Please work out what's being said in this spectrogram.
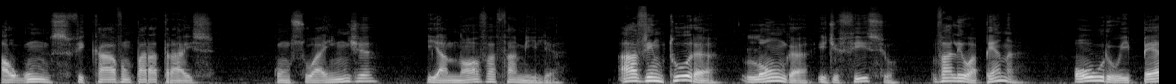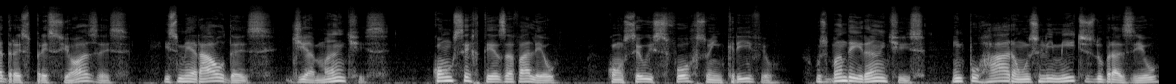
Alguns ficavam para trás com sua Índia e a nova família. A aventura, longa e difícil, valeu a pena? Ouro e pedras preciosas? Esmeraldas, diamantes? Com certeza valeu. Com seu esforço incrível, os bandeirantes empurraram os limites do Brasil,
